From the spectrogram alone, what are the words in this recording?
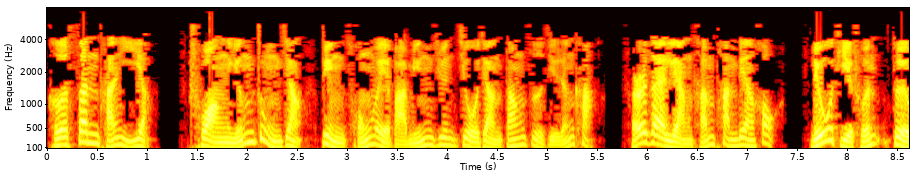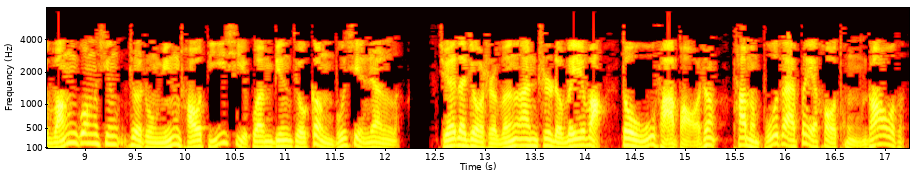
和三谭一样，闯营众将，并从未把明军旧将当自己人看。而在两谭叛变后，刘体纯对王光兴这种明朝嫡系官兵就更不信任了。觉得就是文安之的威望都无法保证他们不在背后捅刀子。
